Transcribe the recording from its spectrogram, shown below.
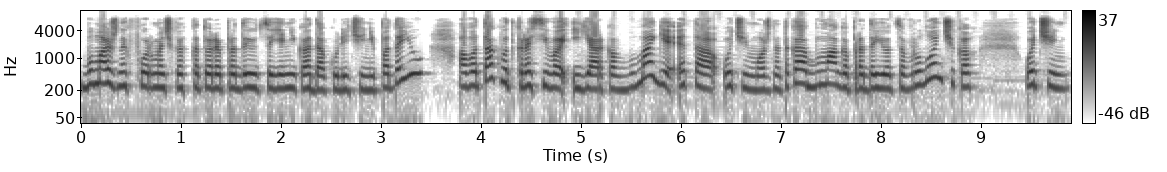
В бумажных формочках, которые продаются, я никогда куличи не подаю. А вот так вот красиво и ярко в бумаге, это очень можно. Такая бумага продается в рулончиках. Очень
